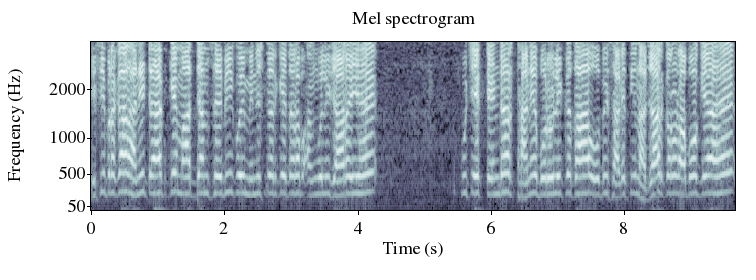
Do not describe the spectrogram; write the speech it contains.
इसी प्रकार हनी ट्रैप के माध्यम से भी कोई मिनिस्टर की तरफ़ अंगुली जा रही है। कुछ एक टेंडर थाने बोरोली का था, वो भी साढ़े तीन हज़ार करोड़ अब गया है।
